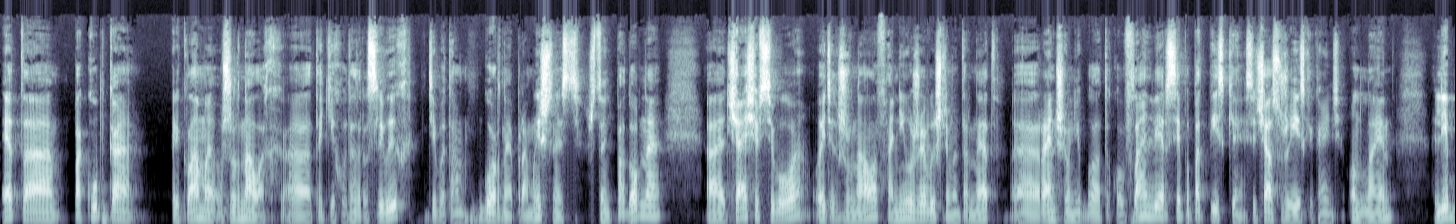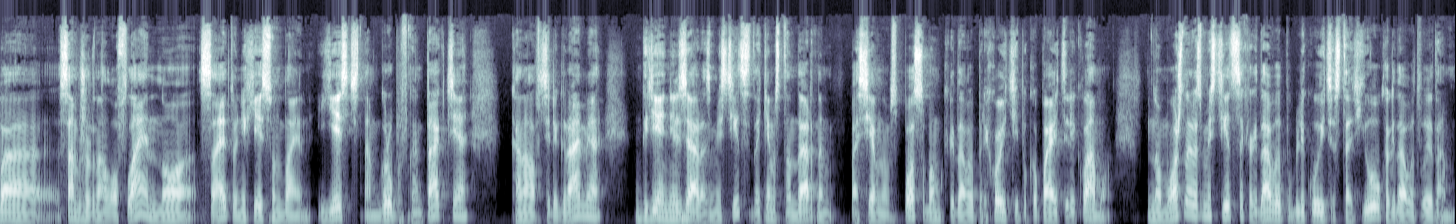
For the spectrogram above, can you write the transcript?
Это покупка рекламы в журналах э, таких вот отраслевых, типа там горная промышленность, что-нибудь подобное. Э, чаще всего у этих журналов они уже вышли в интернет. Э, раньше у них была такая офлайн версия по подписке, сейчас уже есть какая-нибудь онлайн. Либо сам журнал офлайн, но сайт у них есть онлайн. Есть там группа ВКонтакте, канал в Телеграме, где нельзя разместиться таким стандартным пассивным способом, когда вы приходите и покупаете рекламу. Но можно разместиться, когда вы публикуете статью, когда вот вы там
